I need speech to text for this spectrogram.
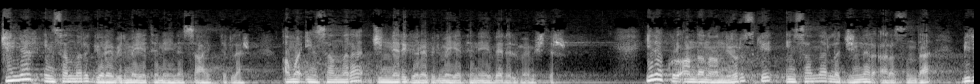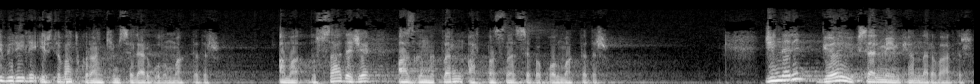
Cinler insanları görebilme yeteneğine sahiptirler. Ama insanlara cinleri görebilme yeteneği verilmemiştir. Yine Kur'an'dan anlıyoruz ki insanlarla cinler arasında birbiriyle irtibat kuran kimseler bulunmaktadır. Ama bu sadece azgınlıkların artmasına sebep olmaktadır. Cinlerin göğe yükselme imkanları vardır.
